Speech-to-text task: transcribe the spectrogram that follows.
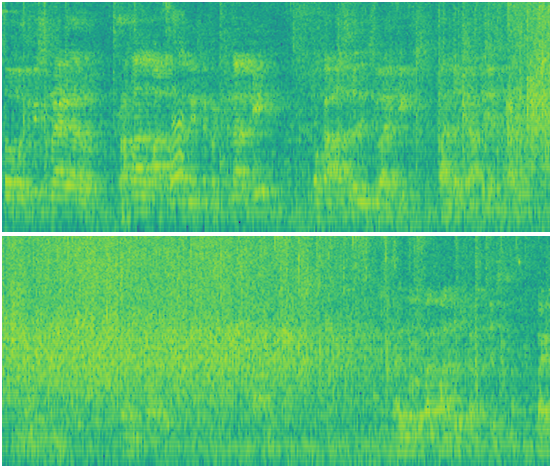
సో ముద్దుకృష్ణనాయుడు గారు ప్రసాద పాత్ర వేసినటువంటి చిన్నారికి ఒక ఆశీర్వదించి వారికి పారితోషికం అందజేస్తున్నారు. ఐదు వందల రూపాయలు పారితోషికాలు అందజేస్తున్నారు బయట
